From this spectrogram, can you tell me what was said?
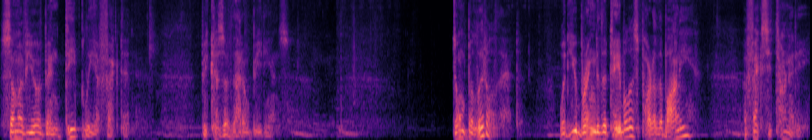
some of you have been deeply affected because of that obedience. Don't belittle that. What you bring to the table as part of the body affects eternity.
